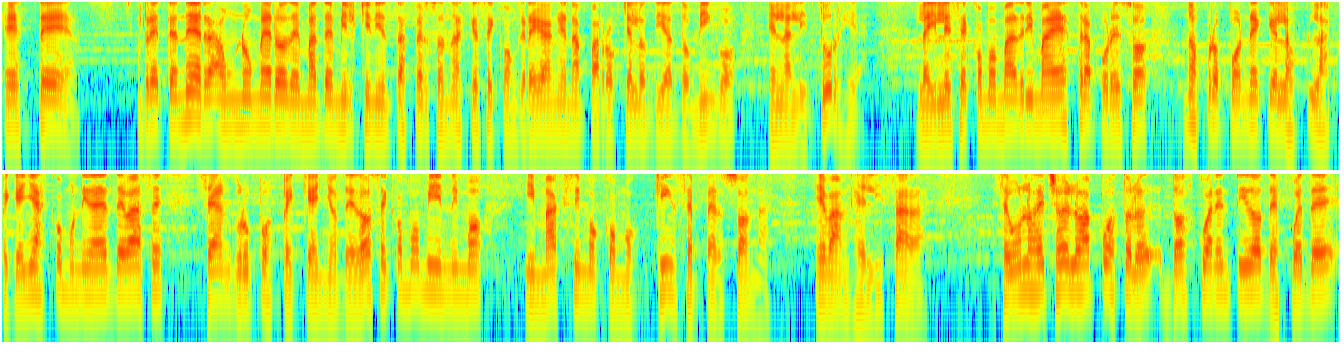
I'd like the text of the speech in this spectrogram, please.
este retener a un número de más de 1500 personas que se congregan en la parroquia los días domingos en la liturgia. La iglesia como madre y maestra por eso nos propone que las pequeñas comunidades de base sean grupos pequeños de 12 como mínimo y máximo como 15 personas evangelizadas. Según los Hechos de los Apóstoles 2.42, después de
